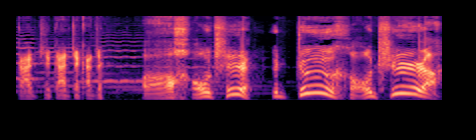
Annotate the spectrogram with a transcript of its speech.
嘎吱嘎吱嘎吱，啊，好吃，真好吃啊！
